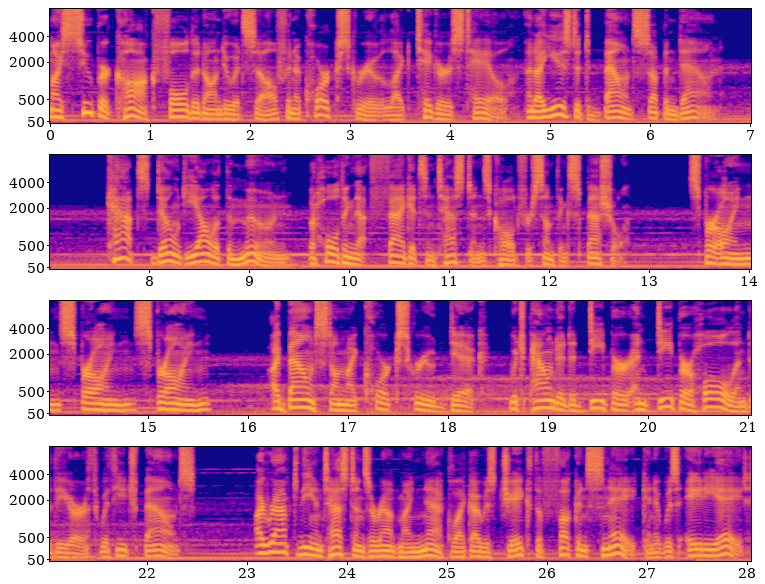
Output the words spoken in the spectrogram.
My super cock folded onto itself in a corkscrew like Tigger's tail, and I used it to bounce up and down. Cats don't yell at the moon, but holding that faggot's intestines called for something special. Sproing, sproing, sproing. I bounced on my corkscrew dick, which pounded a deeper and deeper hole into the earth with each bounce. I wrapped the intestines around my neck like I was Jake the fucking Snake and it was 88,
